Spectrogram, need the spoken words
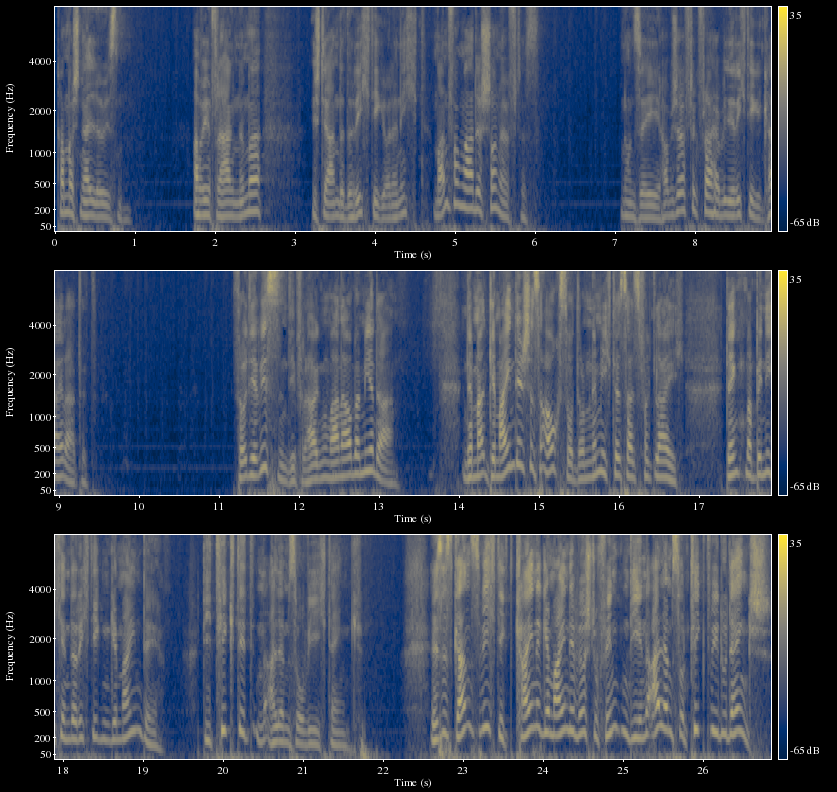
Kann man schnell lösen. Aber wir fragen immer, ist der andere der Richtige oder nicht? Am Anfang war das schon öfters. Nun sehe habe ich öfter gefragt, habe ich die Richtige geheiratet? Sollt ihr wissen, die Fragen waren auch bei mir da. In der Gemeinde ist es auch so, darum nehme ich das als Vergleich. Denkt mal, bin ich in der richtigen Gemeinde? Die tickt in allem so, wie ich denke. Es ist ganz wichtig, keine Gemeinde wirst du finden, die in allem so tickt, wie du denkst.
